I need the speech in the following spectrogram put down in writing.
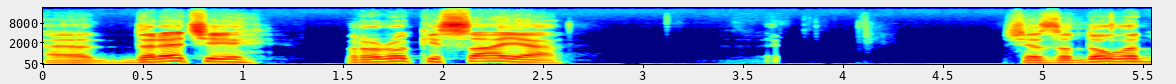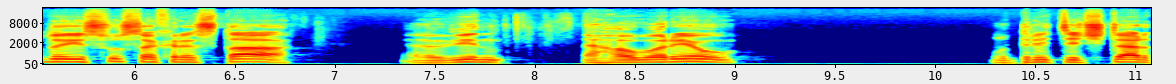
Е, до речі, пророк Ісая ще задовго до Ісуса Христа е, він говорив у 34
